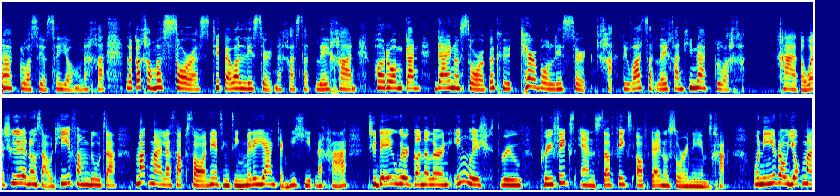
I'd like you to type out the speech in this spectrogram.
น่ากลัวสยดสยองนะคะ แล้วก็คำว่า saurus ที่แปลว่า lizard นะคะ สัตว์เลื้อยคลาน พอรวมกัน dinosaur ก็คือ terrible lizard ค่ะ หรือว่าสัตว์เลื้อยคลานที่น่ากลัวค่ะ ค่ะ แต่ว่าชื่อไดโนเสาร์ที่ฟังดูจะมากมายและซับซ้อนเนี่ยจริงๆ ไม่ได้ยากอย่างที่คิดนะคะ Today we're gonna learn English through prefix and suffix of dinosaur names ค่ะ วันนี้เรายกมา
